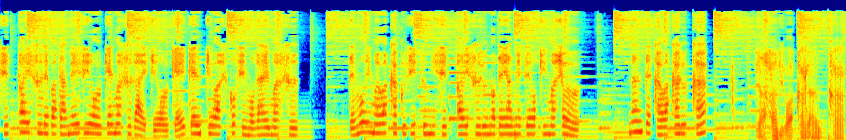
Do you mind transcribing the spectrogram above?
失敗すればダメージを受けますが一応経験値は少しもらえます。でも今は確実に失敗するのでやめておきましょう。なんでかわかるか？やはりわからんか。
